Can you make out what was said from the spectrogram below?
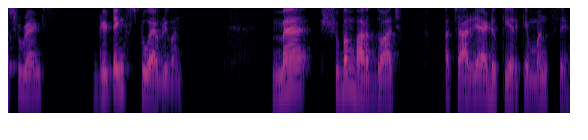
students greetings to everyone मैं शुभम भारद्वाज, आचार्य एडुकेयर के मंच से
